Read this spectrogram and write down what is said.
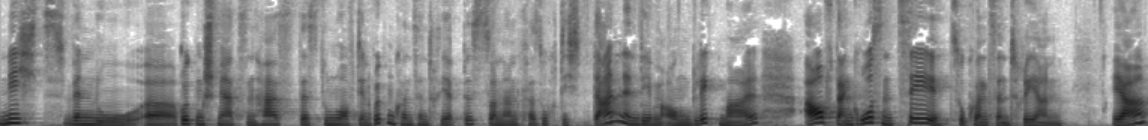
nicht, wenn du äh, Rückenschmerzen hast, dass du nur auf den Rücken konzentriert bist, sondern versuch dich dann in dem Augenblick mal auf deinen großen Zeh zu konzentrieren. Ja,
